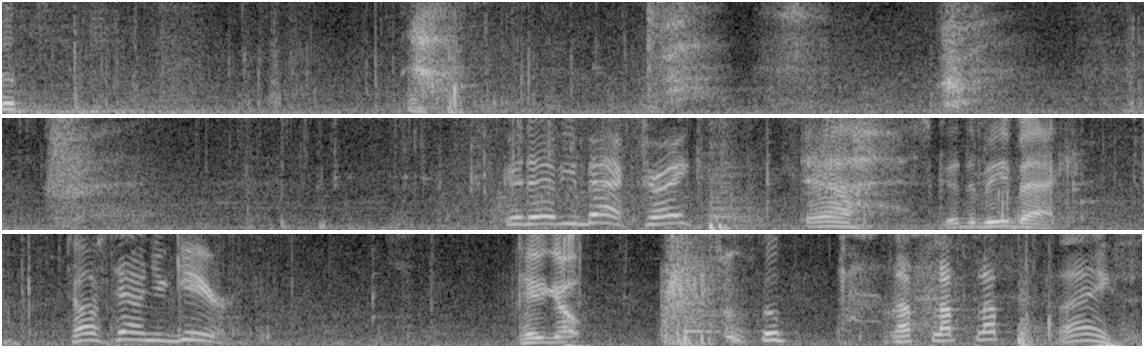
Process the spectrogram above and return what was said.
Oop. Good to have you back, Drake. Yeah, it's good to be back. Toss down your gear. Here you go. Oop. Plop, plop, plop. Thanks.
